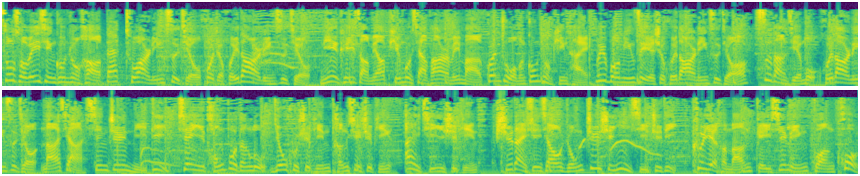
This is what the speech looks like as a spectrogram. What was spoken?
搜索微信公众号 “back to 二零四九”或者“回到二零四九”，你也可以扫描屏幕下方二维码关注我们公众平台，微博名字也是“回到二零四九”。四档节目，“回到二零四九”拿下心知你地，现已同步登录优酷视频、腾讯视频、爱奇艺视频。时代喧嚣，融知识一席之地。课业很忙，给心灵广阔。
